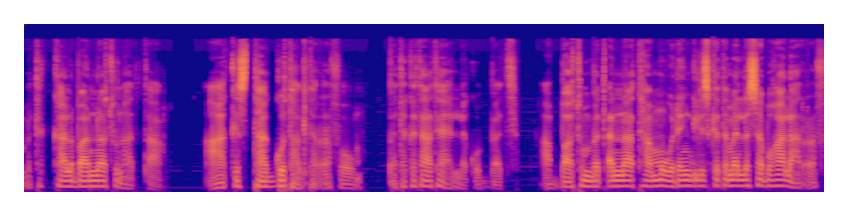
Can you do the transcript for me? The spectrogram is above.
ምትክ አልባ እናቱን አጣ። አክስት አጎት አልተረፈውም፣ በተከታታይ ያለቁበት። አባቱም በጠና ታሞ ወደ እንግሊዝ ከተመለሰ በኋላ አረፈ።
